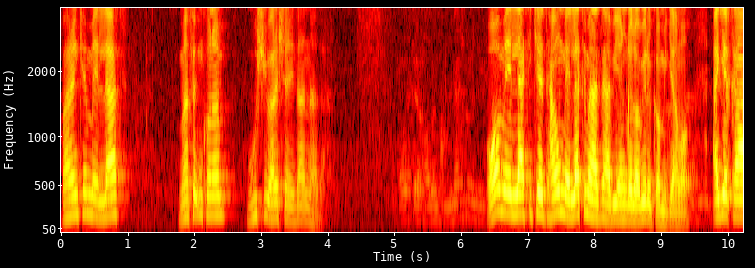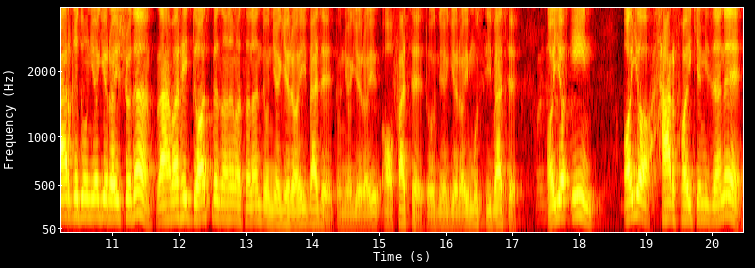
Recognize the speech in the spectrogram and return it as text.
برای اینکه ملت من فکر می‌کنم گوشی برای شنیدن ندارن. آ ملتی که همون ملت مذهبی انقلابی رو که میگم اگه غرق دنیا گرایی شدن رهبر هی داد بزنه مثلا دنیا گرایی بده دنیا گرایی آفته دنیا گرایی مصیبته. آیا این آیا حرف هایی که می‌زنه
